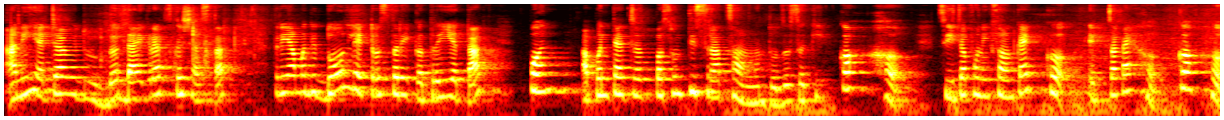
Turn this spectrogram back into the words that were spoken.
आणि याच्या विरुद्ध डायग्राफ्स कसे असतात? तर यामध्ये दोन लेटर्स तर एकत्र येतात पण आपण त्याच्यापासून तिसराच साऊंड म्हणतो. जसं की क ह. सीचा फोनिक साऊंड काय? क. एकचा काय? ह. क ह.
